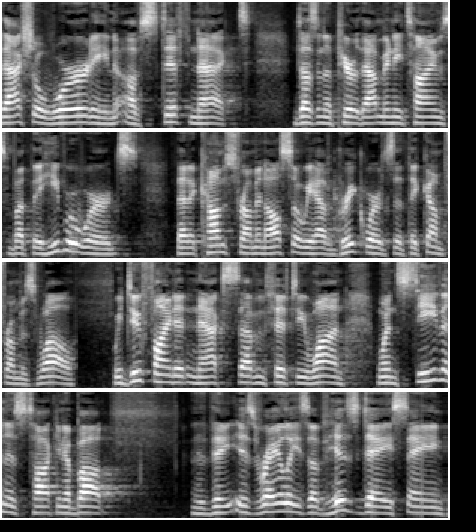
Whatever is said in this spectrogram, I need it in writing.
The actual wording of stiff necked doesn't appear that many times, but the Hebrew words that it comes from, and also we have Greek words that they come from as well. We do find it in Acts 7:51 when Stephen is talking about the Israelis of his day saying,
